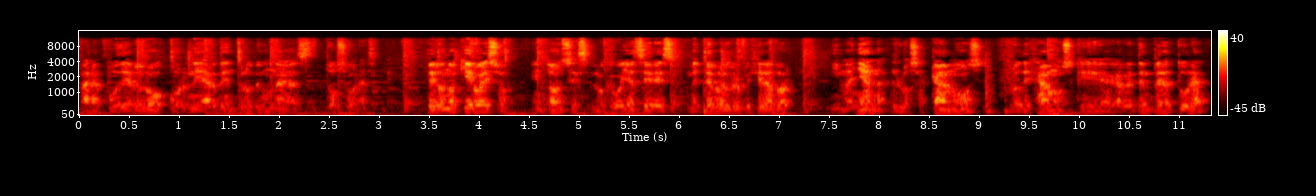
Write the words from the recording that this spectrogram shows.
para poderlo hornear dentro de unas dos horas pero no quiero eso. Entonces lo que voy a hacer es meterlo al refrigerador y mañana lo sacamos, lo dejamos que agarre temperatura,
